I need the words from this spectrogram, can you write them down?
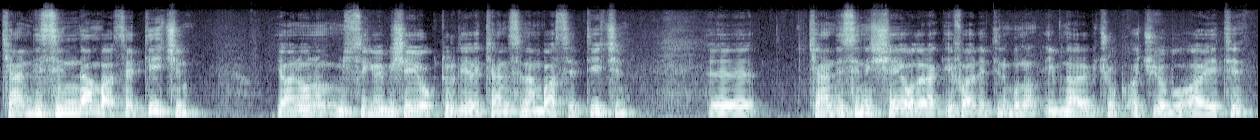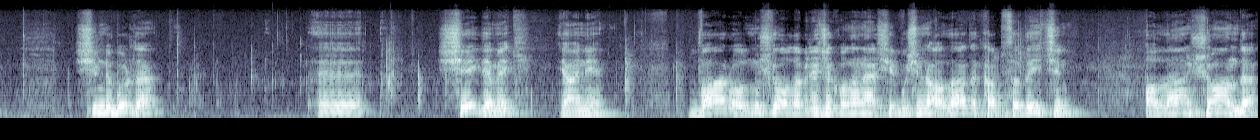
kendisinden bahsettiği için yani onun misli gibi bir şey yoktur diye kendisinden bahsettiği için e, kendisini şey olarak ifade ettiğini bunu İbn Arabi çok açıyor bu ayeti. Şimdi burada e, şey demek yani var olmuş ve olabilecek olan her şey. Bu şimdi Allah'ı da kapsadığı için Allah'ın şu anda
